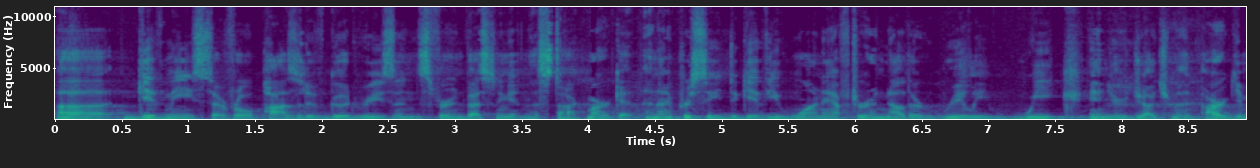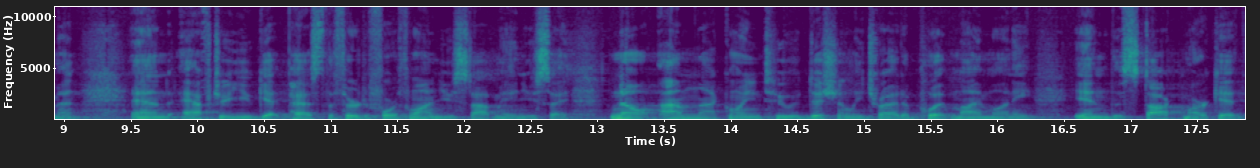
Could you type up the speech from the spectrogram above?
Uh, give me several positive, good reasons for investing it in the stock market. And I proceed to give you one after another, really weak in your judgment argument. And after you get past the third or fourth one, you stop me and you say, No, I'm not going to additionally try to put my money in the stock market.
